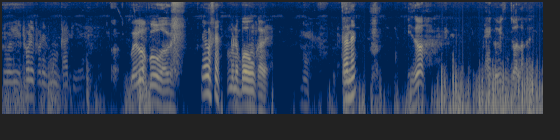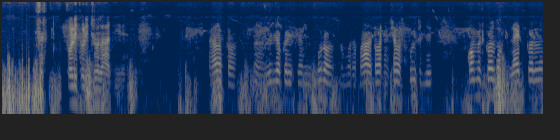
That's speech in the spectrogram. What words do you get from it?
તો એ થોડી થોડી ઊંઘ આવતી બહુ બહુ આવે. એવું છે? મને બહુ ઊંઘ આવે. તને? કીધો કાંઈ કવિ જો લખાય થોડી થોડી ઝોલા હતી હાલો તો વીડિયો કરી છે પૂરો. અમારા બાર કલાકની સરસ પૂરી થઈ ગઈ. કોમેન્ટ કરજો લાઈક કરજો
